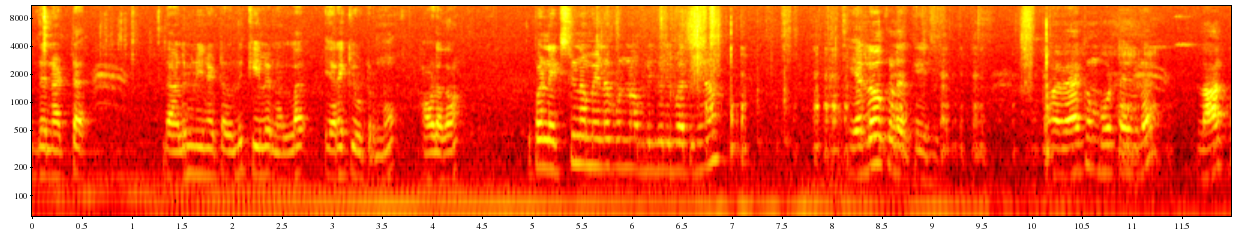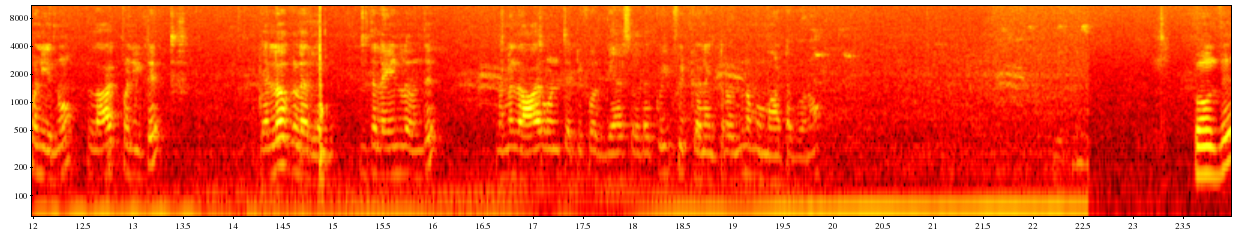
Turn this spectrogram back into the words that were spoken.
இந்த நட்டை இந்த அலுமினியட்டை வந்து கீழே நல்லா இறக்கி விட்டுருணும் அவ்வளோதான் இப்போ நெக்ஸ்ட்டு நம்ம என்ன பண்ணோம் அப்படின்னு சொல்லி பார்த்தீங்கன்னா எல்லோ கலர் கேஜ் நம்ம வேக்கம் போட்ட இதில் லாக் பண்ணிடணும். லாக் பண்ணிவிட்டு எல்லோ கலர் லைன் இந்த லைனில் வந்து நம்ம இந்த ஆர் ஒன் தேர்ட்டி ஃபோர் கேஸோட குயிக் ஃபிட் கனெக்டர் வந்து நம்ம மாட்ட போகிறோம் இப்போ வந்து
